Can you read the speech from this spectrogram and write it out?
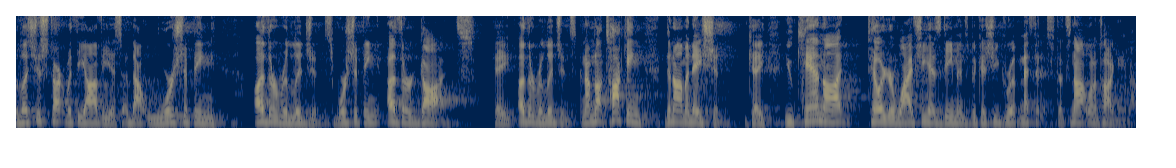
But let's just start with the obvious about worshiping other religions, worshiping other gods, okay, other religions. And I'm not talking denomination, okay? You cannot tell your wife she has demons because she grew up Methodist. That's not what I'm talking about.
